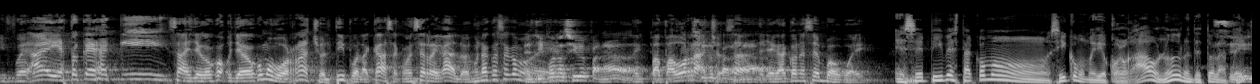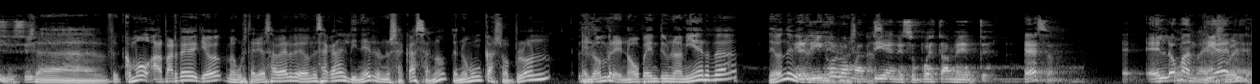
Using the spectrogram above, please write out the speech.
Y fue, ay, ¿esto qué es aquí? ¿Sabes? Llegó, llegó como borracho el tipo a la casa con ese regalo. Es una cosa como. El de- tipo no sirve para nada. de El papá no borracho, para ¿sabes? De llegar con ese Bowway. Ese pibe está como, sí, como medio colgado, ¿no? Durante toda la Sí, peli. sí, sí. O sea, como, aparte, yo me gustaría saber de dónde sacan el dinero en esa casa, ¿no? De nuevo un casoplón, el hombre no vende una mierda. ¿De dónde viene El el, hijo dinero lo casa? mantiene, supuestamente. Eso. Eh, Él lo Vaya mantiene.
